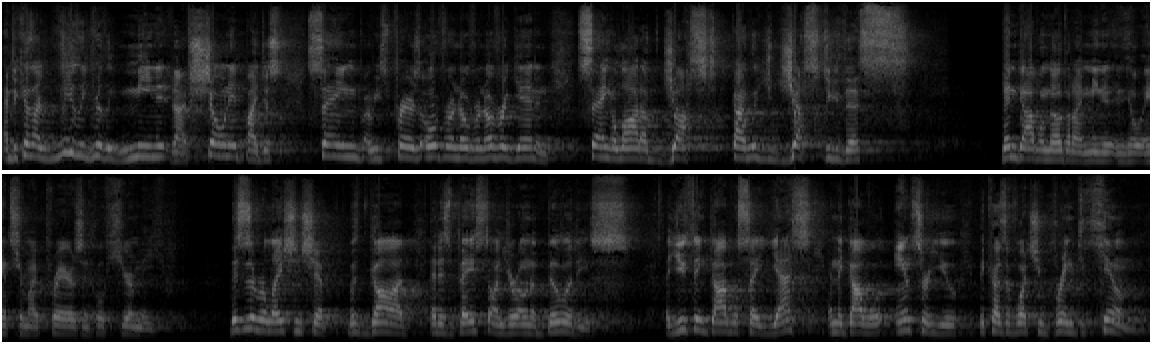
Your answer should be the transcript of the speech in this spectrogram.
And because I really, really mean it, and I've shown it by just saying these prayers over and over and over again and saying a lot of just, God, would you just do this? Then God will know that I mean it and He'll answer my prayers and He'll hear me. This is a relationship with God that is based on your own abilities. That you think God will say yes and that God will answer you because of what you bring to Him.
